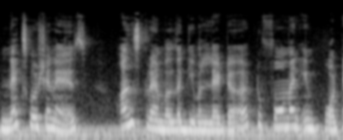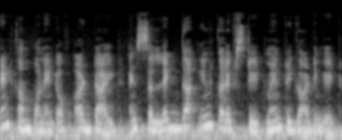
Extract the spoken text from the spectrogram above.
Next question is unscramble the given letter to form an important component of a diet and select the incorrect statement regarding it.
